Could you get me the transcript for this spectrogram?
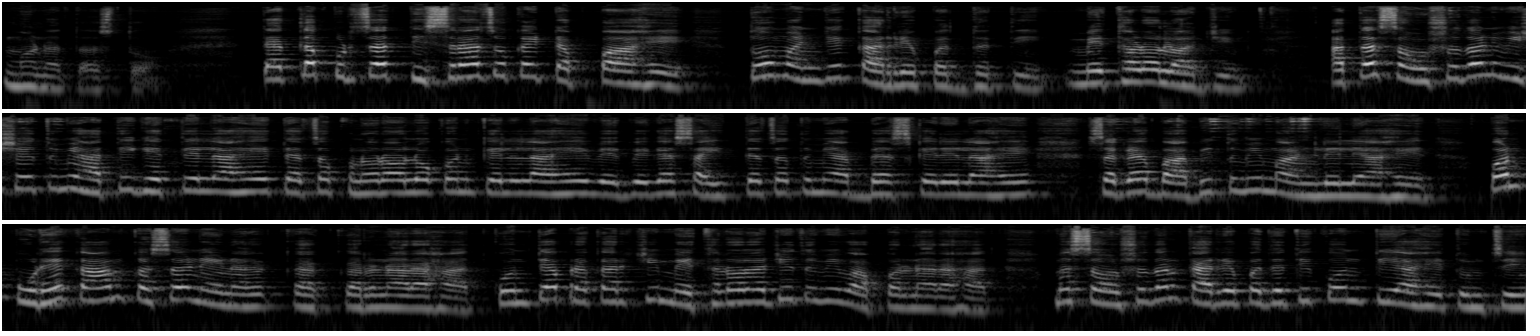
म्हणत असतो. त्यातला पुढचा तिसरा जो काही टप्पा आहे तो म्हणजे कार्यपद्धती मेथडॉलॉजी आता संशोधन विषय तुम्ही हाती घेतलेला आहे त्याचं पुनरावलोकन केलेलं आहे वेगवेगळ्या साहित्याचा तुम्ही अभ्यास केलेला आहे सगळ्या बाबी तुम्ही मांडलेल्या आहेत. पण पुढे काम कसं नेणार का करणार आहात? कोणत्या प्रकारची मेथडॉलॉजी तुम्ही वापरणार आहात? मग संशोधन कार्यपद्धती कोणती आहे तुमची?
